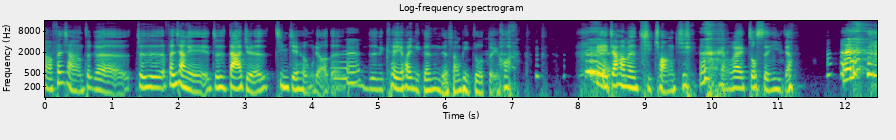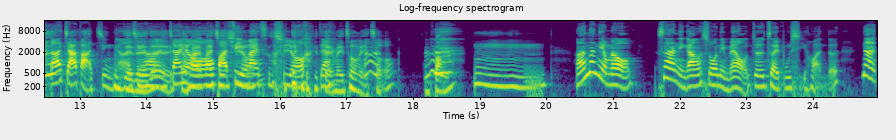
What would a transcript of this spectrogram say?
好，分享这个就是分享给就是大家觉得清洁很无聊的，嗯就是你可以欢迎你跟你的商品做对话，可以叫他们起床去，赶快做生意这样。然后加把劲啊，对对对加油把地卖出去哦，对，没错没错，很棒。嗯，啊，那你有没有？虽然你刚刚说你没有就是最不喜欢的，那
